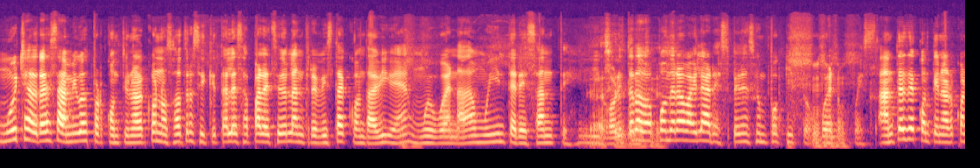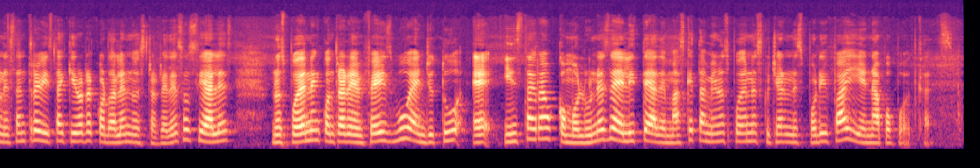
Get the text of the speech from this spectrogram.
Muchas gracias amigos por continuar con nosotros y qué tal les ha parecido la entrevista con David, eh? muy buena, muy interesante. Y ahorita nos va a poner a bailar, espérense un poquito. Bueno, pues antes de continuar con esta entrevista, quiero recordarles nuestras redes sociales. Nos pueden encontrar en Facebook, en YouTube e Instagram como Lunes de Élite, además que también nos pueden escuchar en Spotify y en Apple Podcasts.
